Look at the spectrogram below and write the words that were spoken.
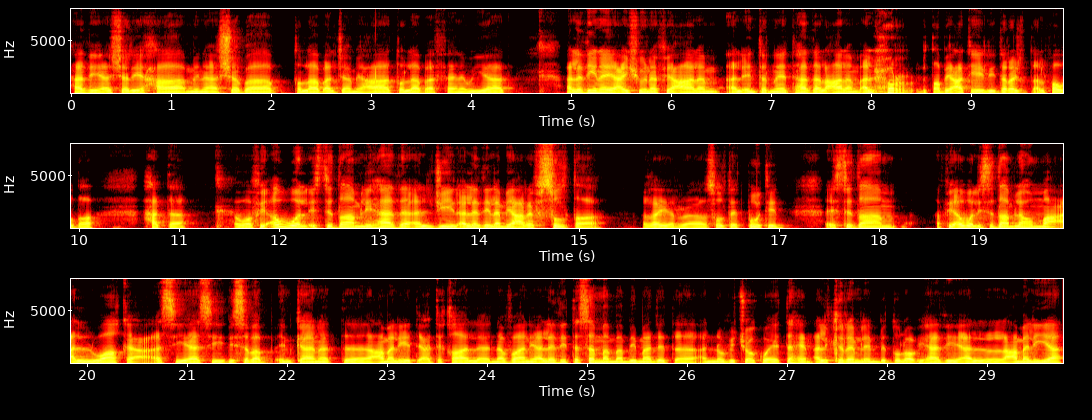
هذه الشريحة من الشباب طلاب الجامعات طلاب الثانويات الذين يعيشون في عالم الإنترنت هذا العالم الحر بطبيعته لدرجة الفوضى حتى وفي أول اصطدام لهذا الجيل الذي لم يعرف سلطة غير سلطة بوتين اصطدام في أول اصطدام لهم مع الواقع السياسي بسبب إن كانت عملية اعتقال نافاني الذي تسمم بمادة النوفيتشوك ويتهم الكرملين بالضلوع بهذه العملية.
